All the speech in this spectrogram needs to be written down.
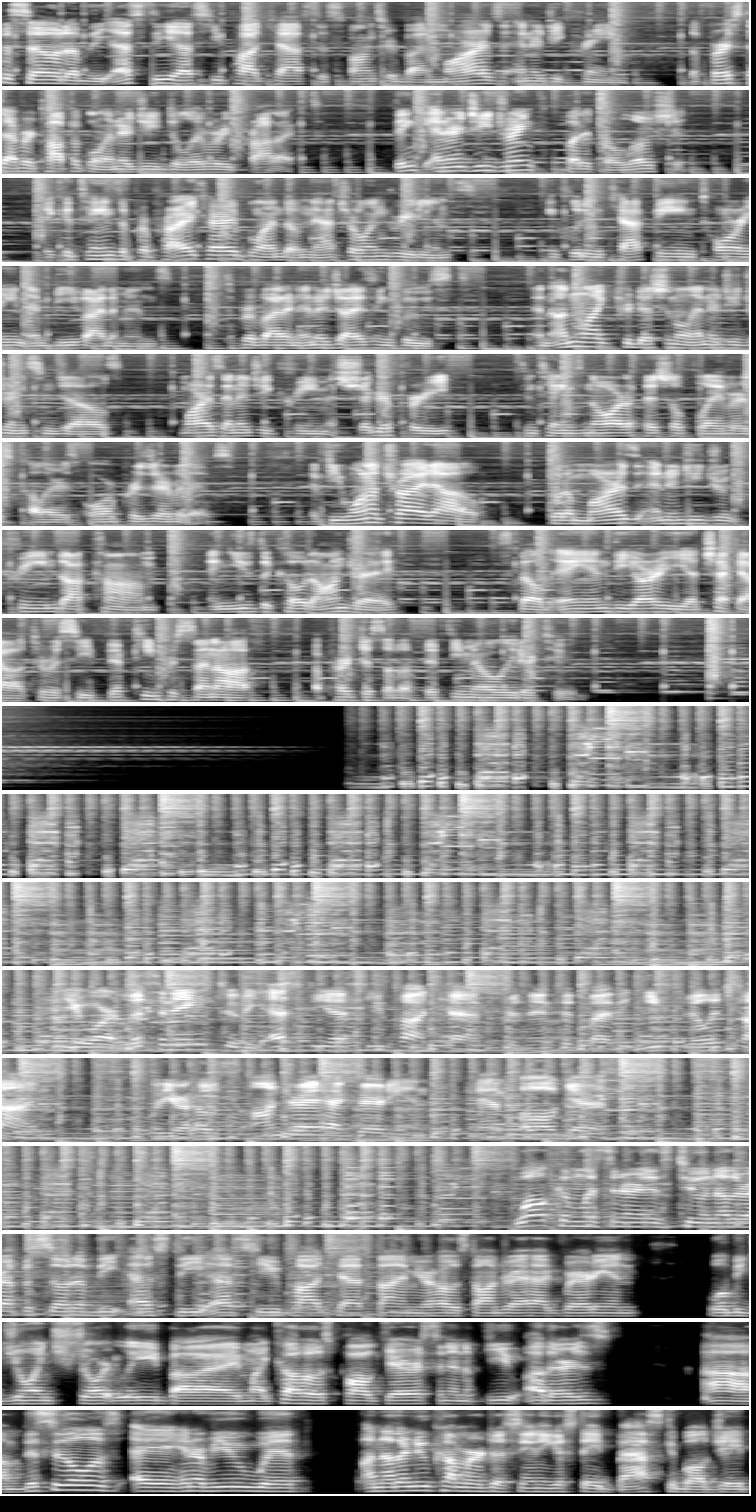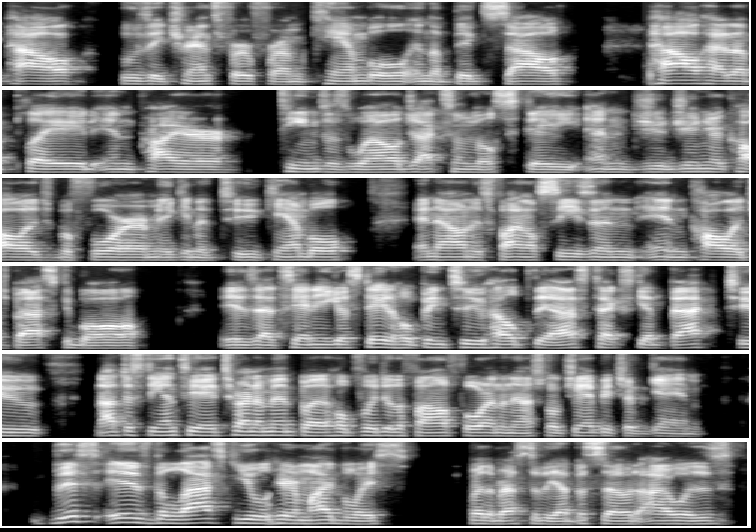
episode of the SDSU podcast is sponsored by Marz Energy Cream, the first ever topical energy delivery product. Think energy drink, but it's a lotion. It contains a proprietary blend of natural ingredients, including caffeine, taurine, and B vitamins, to provide an energizing boost. And unlike traditional energy drinks and gels, Marz Energy Cream is sugar free, contains no artificial flavors, colors, or preservatives. If you want to try it out, go to marsenergydrinkcream.com and use the code Andre, spelled A N D R E, at checkout to receive 15% off a purchase of a 50 milliliter tube. Listening to the SDSU podcast presented by the East Village Times with your hosts Andre Haghverdian and Paul Garrison. Welcome, listeners, to another episode of the SDSU podcast. I am your host, Andre Haghverdian. We'll be joined shortly by my co-host Paul Garrison and a few others. Um, this is a interview with another newcomer to San Diego State basketball, Jay Pal, who's a transfer from Campbell in the Big South. Pal had uh, played in prior teams as well, Jacksonville State and ju- junior college before making it to Campbell. And now in his final season in college basketball is at San Diego State, hoping to help the Aztecs get back to not just the NCAA tournament, but hopefully to the Final Four in the national championship game this is the last you'll hear my voice for the rest of the episode. I was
